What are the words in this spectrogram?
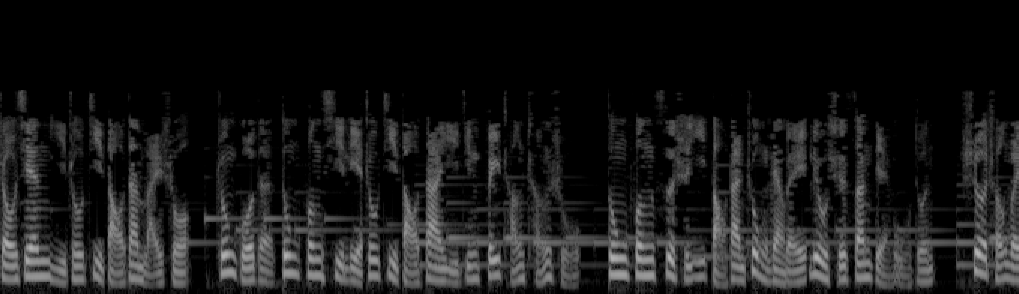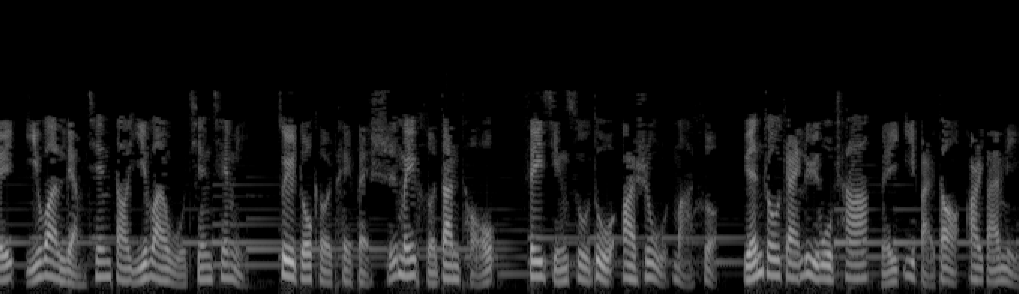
首先以洲际导弹来说。中国的东风系列洲际导弹已经非常成熟，东风四十一导弹重量为六十三点五吨，射程为一万两千到一万五千千米，最多可配备十枚核弹头，飞行速度二十五马赫，圆周概率误差为一百到二百米。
